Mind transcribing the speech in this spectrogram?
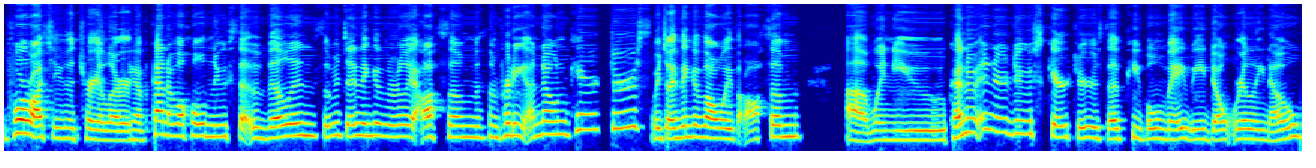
before watching the trailer, you have kind of a whole new set of villains, which I think is really awesome. Some pretty unknown characters, which I think is always awesome. Uh, when you kind of introduce characters that people maybe don't really know.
